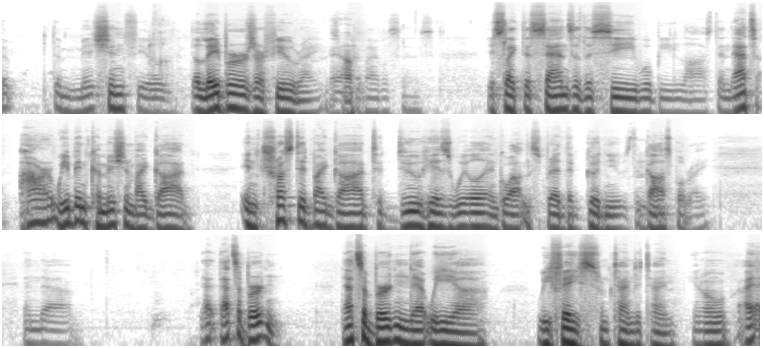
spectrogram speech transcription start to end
The the mission field, the laborers are few, right? That's Yeah. what the Bible says. It's like the sands of the sea will be lost, and that's our. We've been commissioned by God, entrusted by God to do His will and go out and spread the good news, the gospel, right? And uh, that that's a burden. That's a burden that we uh, we face from time to time. You know, I,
